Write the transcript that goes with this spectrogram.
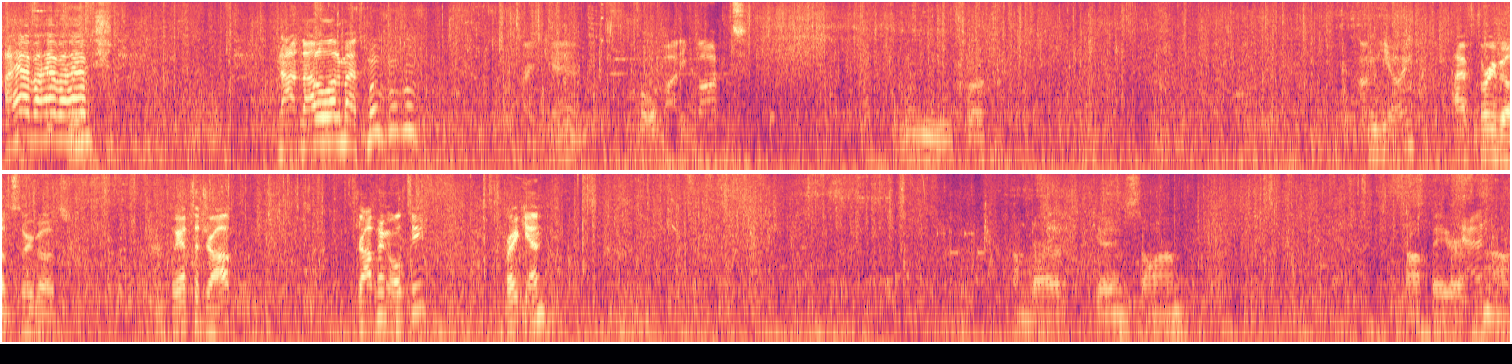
I have, I have, I have. Not, not a lot of mats. Move, move, move. I can. Full body blocked. Ooh, fuck. I'm healing. I have three builds, three builds. We have to drop. Dropping ulti. Break in. I'm dead. Getting storm. Top A right Dead? now.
